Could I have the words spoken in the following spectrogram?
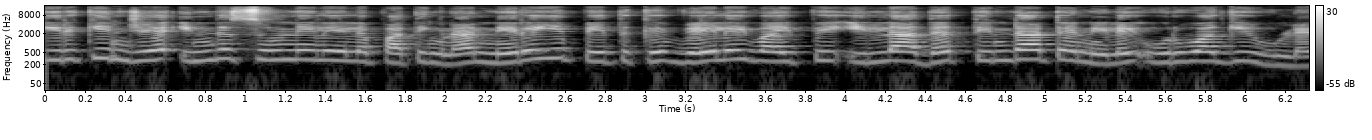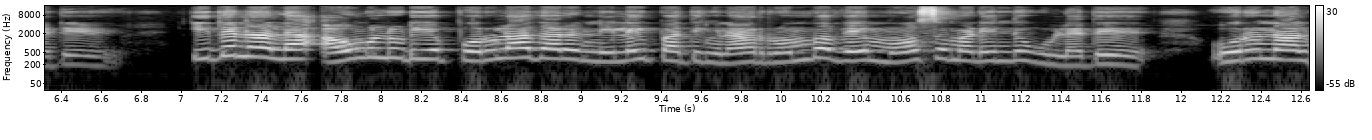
இருக்கின்ற இந்த சூழ்நிலையில பாத்தீங்கன்னா நிறைய பேத்துக்கு வேலை வாய்ப்பு இல்லாத திண்டாட்ட நிலை உருவாகி உள்ளது. இதனால் அவங்களுடைய பொருளாதார நிலை பார்த்திங்கன்னா ரொம்பவே மோசமடைந்து உள்ளது. ஒரு நாள்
